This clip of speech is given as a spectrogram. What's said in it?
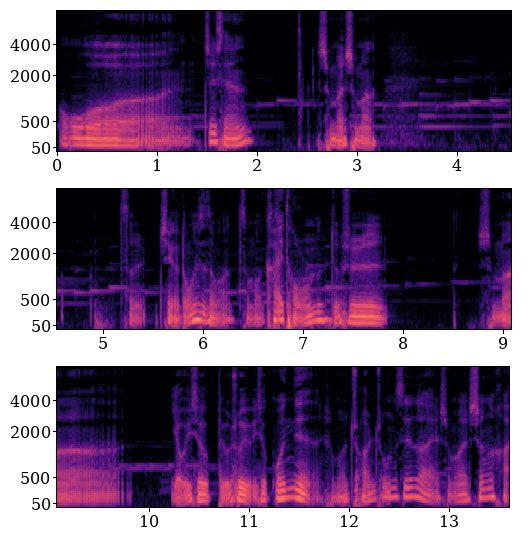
我之前什么什么，这这个东西怎么怎么开头呢？就是什么。有一些，比如说有一些观念，什么传宗接代，什么生孩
